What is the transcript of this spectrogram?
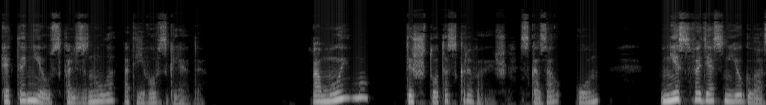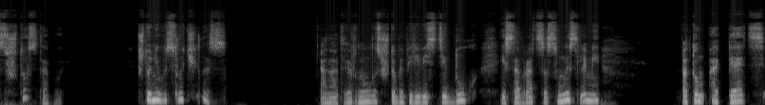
это не ускользнуло от его взгляда. — По-моему, ты что-то скрываешь, — сказал он, не сводя с нее глаз. — Что с тобой? Что-нибудь случилось? Она отвернулась, чтобы перевести дух и собраться с мыслями, потом опять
